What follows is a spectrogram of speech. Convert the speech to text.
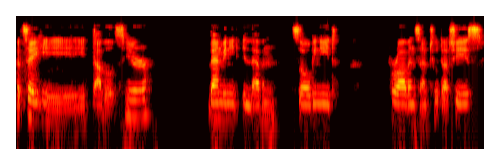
Let's say he doubles here. Then we need 11. So we need province and two duchies.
